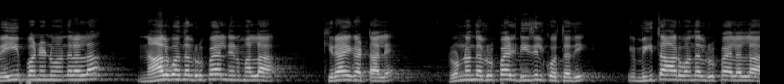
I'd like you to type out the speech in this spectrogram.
వెయ్యి పన్నెండు వందలల్లో నాలుగు వందల రూపాయలు నేను మళ్ళా కిరాయి కట్టాలి. రెండు వందల రూపాయలు డీజిల్కి వస్తుంది ఇక మిగతా ఆరు వందల రూపాయలల్లా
